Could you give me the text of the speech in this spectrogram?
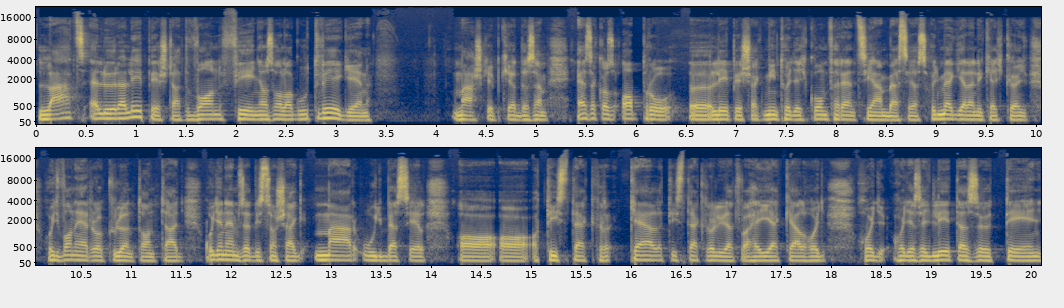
Látsz előrelépést? Tehát van fény az alagút végén? Másképp kérdezem, ezek az apró lépések, mint hogy egy konferencián beszélsz, hogy megjelenik egy könyv, hogy van erről külön tantárgy, hogy a nemzetbiztonság már úgy beszél a, a, a tisztekkel, tisztekről, illetve a helyiekkel, hogy, hogy, hogy ez egy létező tény,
